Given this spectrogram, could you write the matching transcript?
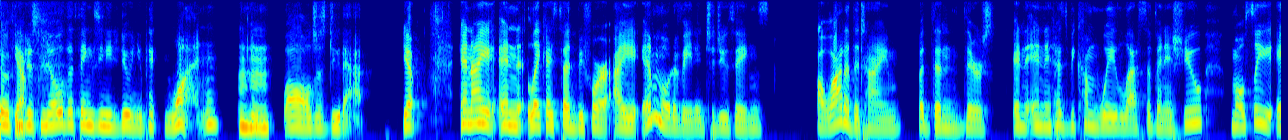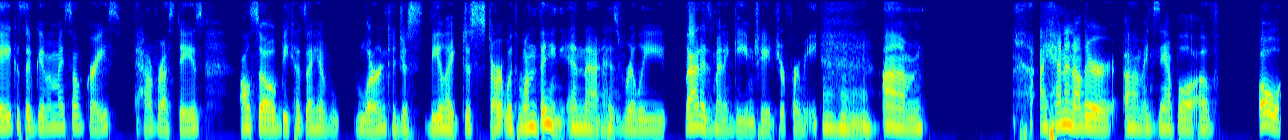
so if Yep. you just know the things you need to do and you pick one well i'll just do that Yep. And I and like I said before, I am motivated to do things a lot of the time, but then there's and and it has become way less of an issue. Mostly a because I've given myself grace to have rest days. Also because I have learned to just be like just start with one thing and that has Mhm. really that has been a game changer for me. Um I had another um example of oh,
